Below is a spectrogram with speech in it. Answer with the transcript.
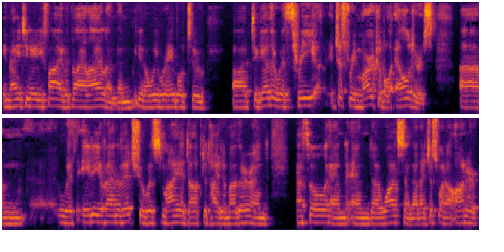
in 1985 at Lyell Island, and you know we were able to, uh, together with three just remarkable elders, um, with Ada Yovanovich, who was my adopted Haida mother, and Ethel and and uh, Watson, and I just want to honor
